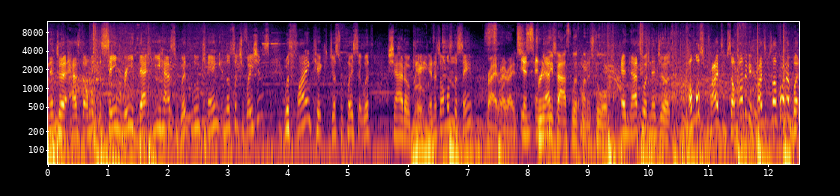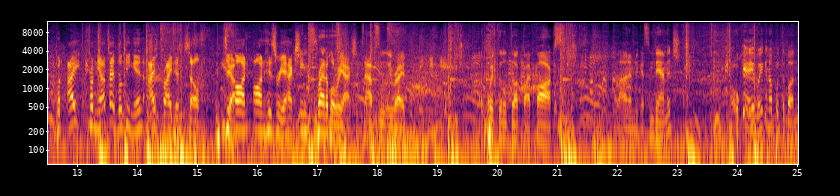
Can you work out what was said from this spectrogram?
Ninja has the, almost the same read that he has with Liu Kang in those situations. With Flying Kick, just replace it with Shadow Kick, and it's almost the same. Right, right, right. And, Extremely fast with punish tool. And that's what Ninja almost prides himself. I don't know if he prides himself on it, but but I, from the outside looking in, I pride himself yeah. on on his reactions. Incredible reactions. Absolutely right. A quick little duck by Fox, allowing him to get some damage. Okay, waking up with the button.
